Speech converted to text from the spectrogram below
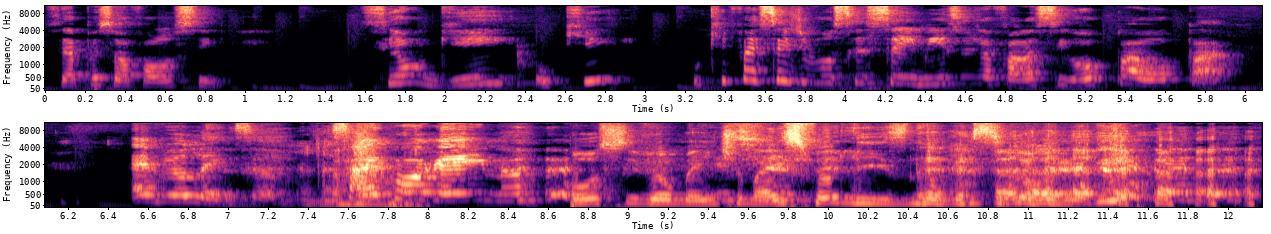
Se a pessoa falou assim, se alguém, o que, o que vai ser de você sem mim? Você já fala assim, opa, opa, é violência. Sai correndo. Possivelmente mais feliz, né? Nesse momento.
